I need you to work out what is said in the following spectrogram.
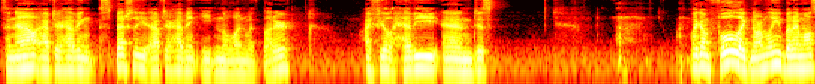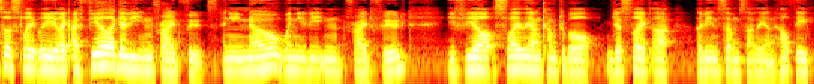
So now after having, especially after having eaten the one with butter, I feel heavy and just like I'm full like normally, but I'm also slightly like I feel like I've eaten fried foods. And you know when you've eaten fried food, you feel slightly uncomfortable, just like uh I've eaten something slightly unhealthy.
